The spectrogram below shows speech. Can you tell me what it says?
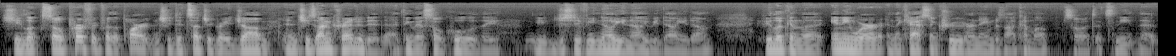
she looked so perfect for the part, and she did such a great job. And she's uncredited. I think that's so cool that they you just if you know you know if you don't you don't. If you look in the anywhere in the cast and crew, her name does not come up. So it's it's neat that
